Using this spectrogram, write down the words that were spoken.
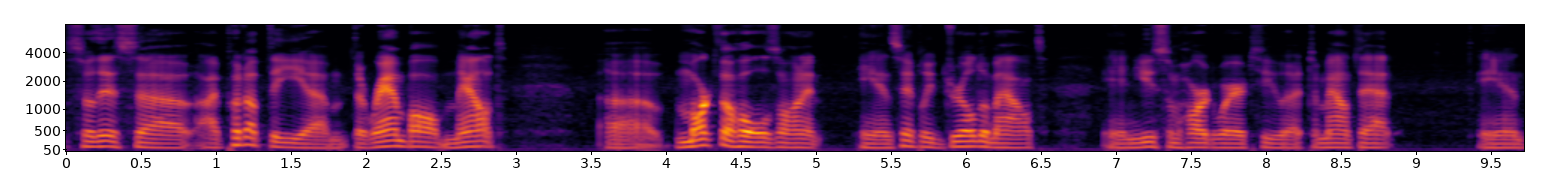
So this uh, I put up the um, the ram ball mount, uh, marked the holes on it, and simply drilled them out and used some hardware to uh, to mount that. And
